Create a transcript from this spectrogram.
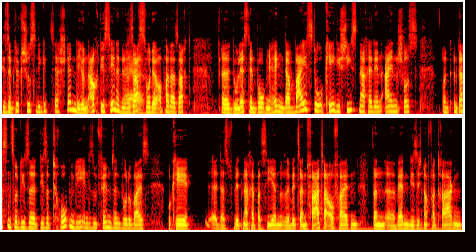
diese Glücksschüsse, die gibt es ja ständig. Und auch die Szene, die Ja, du ja. sagst, wo der Opa da sagt, äh, du lässt den Bogen hängen, da weißt du, okay, die schießt nachher den einen Schuss. Und, und das sind so diese, diese Tropen, die in diesem Film sind, wo du weißt, okay, äh, das wird nachher passieren. Also er wird seinen Vater aufhalten, dann äh, werden die sich noch vertragen,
